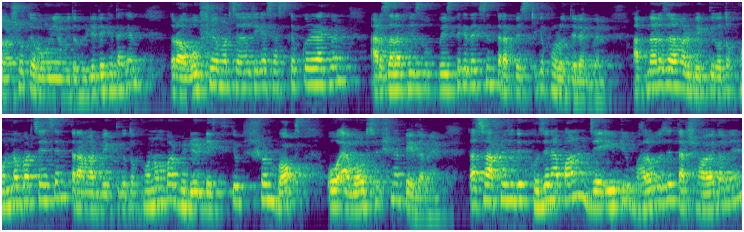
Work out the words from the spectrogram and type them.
দর্শক এবং নিয়মিত ভিডিও দেখে থাকেন, তারা অবশ্যই আমার চ্যানেলটিকে সাবস্ক্রাইব করে রাখবেন। আর যারা ফেসবুক পেজ থেকে দেখছেন, তারা পেজটিকে ফলোতে রাখবেন। আপনারা যারা আমার ব্যক্তিগত ফোন নম্বর চেয়েছেন তারা আমার ব্যক্তিগত phone number video description box ও অ্যাবাউট সেকশনে পেয়ে যাবেন। তাছাড়া আপনি যদি খুঁজে না পান যে ইউটিউব ভালো বোঝে তার সহায়তা নেন,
